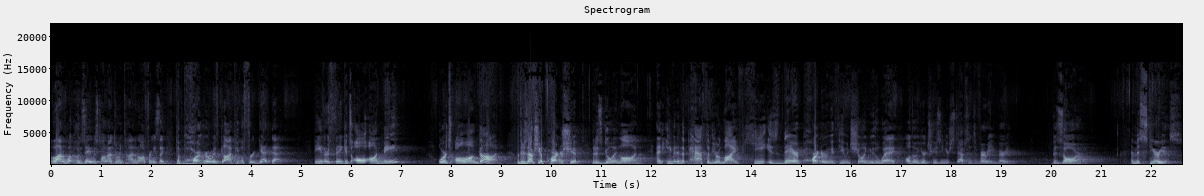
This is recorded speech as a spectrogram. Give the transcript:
a lot of what Jose was talking about during tithe and offering. It's like to partner with God. People forget that. They either think it's all on me or it's all on God. But there's actually a partnership that is going on and even in the path of your life, He is there partnering with you and showing you the way, although you're choosing your steps. It's very, very bizarre and mysterious.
